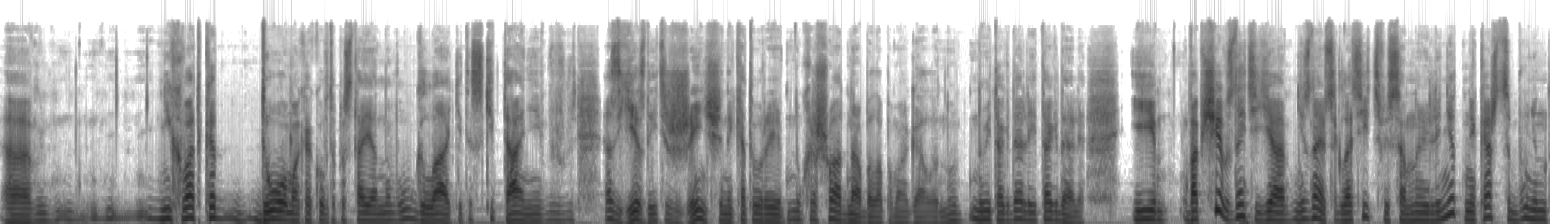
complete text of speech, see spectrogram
э, нехватка дома какого-то постоянного угла, какие-то скитания, разъезды, эти женщины, которые, ну, хорошо, одна была помогала, ну, ну и так далее, и так далее. И вообще, вы знаете, я не знаю, согласитесь вы со мной или нет, мне кажется, Бунин,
